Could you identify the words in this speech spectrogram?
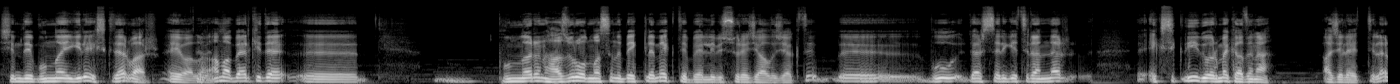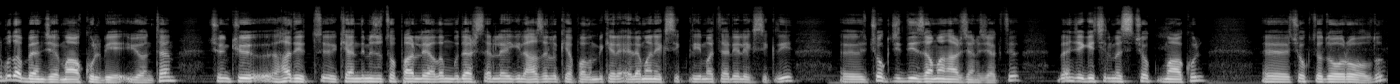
Şimdi bununla ilgili eksikler var eyvallah evet. ama belki de e, bunların hazır olmasını beklemek de belli bir süreci alacaktı. E, bu dersleri getirenler eksikliği görmek adına acele ettiler. Bu da bence makul bir yöntem. Çünkü e, hadi kendimizi toparlayalım, bu derslerle ilgili hazırlık yapalım. Bir kere eleman eksikliği, materyal eksikliği e, çok ciddi zaman harcanacaktı. Bence geçilmesi çok makul, e, çok da doğru oldu.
